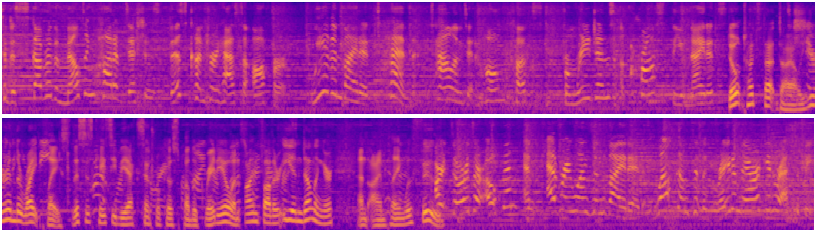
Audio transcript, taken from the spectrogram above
To discover the melting pot of dishes this country has to offer, we have invited 10 talented home cooks from regions across the United States. Don't touch that dial. You're in the right place. This is KCBX Central Coast Public Radio, and I'm Father Ian Dellinger, and I'm playing with food. Our doors are open and everyone's invited. Welcome to the Great American Recipe.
